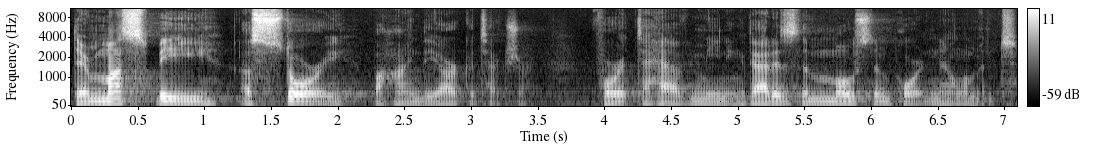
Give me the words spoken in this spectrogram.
There must be a story behind the architecture for it to have meaning. That is the most important element.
